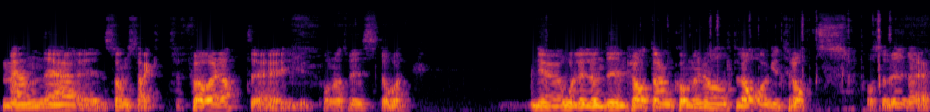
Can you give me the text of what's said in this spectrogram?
Men eh, som sagt, för att eh, på något vis då nu Olle Lundin pratar om kommunalt lagtrots och så vidare.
